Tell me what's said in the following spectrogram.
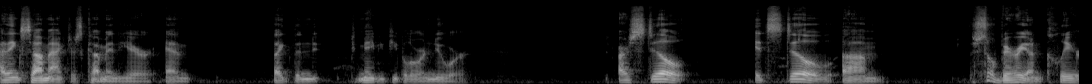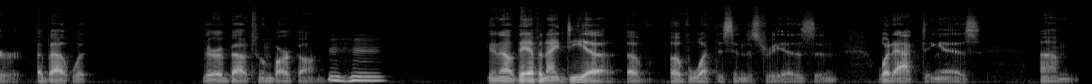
I think some actors come in here and, like the maybe people who are newer, are still, it's still um, they're still very unclear about what they're about to embark on. Mm-hmm. You know, they have an idea of of what this industry is and what acting is. Um,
